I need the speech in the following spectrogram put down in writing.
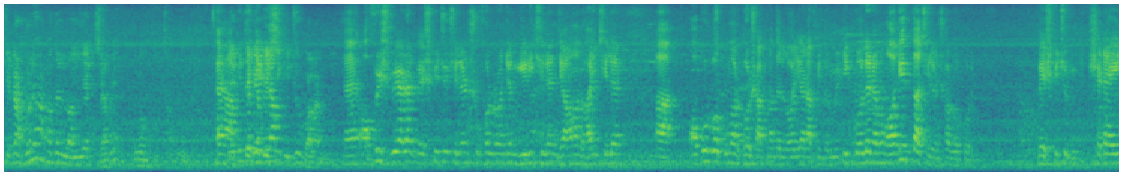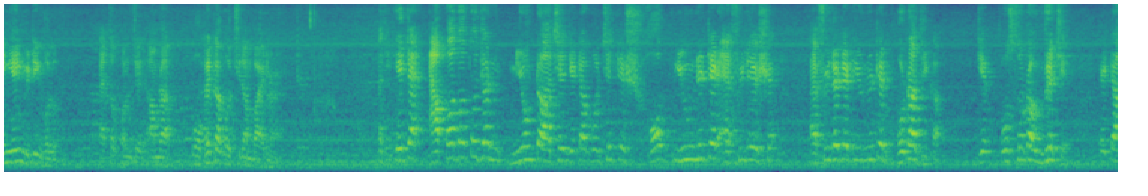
সেটা হলে আমাদের লয়ার যাবে এবং হ্যাঁ এর থেকে বেশি কিছু বলার নেই। অফিস বিয়ারের বেশ কিছু ছিলেন সুফল রঞ্জন গিরি ছিলেন জামাল ভাই ছিলেন অপূর্ব কুমার ঘোষ আপনাদের লয়ার আপনি তো মিটিং করলেন এবং অজিত দা ছিলেন সর্বোপরি। বেশ কিছু মিটিং সেটা এই নিয়েই মিটিং হলো। এতক্ষণ যে আমরা অপেক্ষা করছিলাম বাইরে। হ্যাঁ। আচ্ছা এটা আপাতত যা নিয়মটা আছে যেটা বলছে যে সব ইউনিটের অ্যাফিলিয়েশন অ্যাফিলিয়েটেড ইউনিটের ভোটাধিকার যে প্রশ্নটা উঠেছে এটা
